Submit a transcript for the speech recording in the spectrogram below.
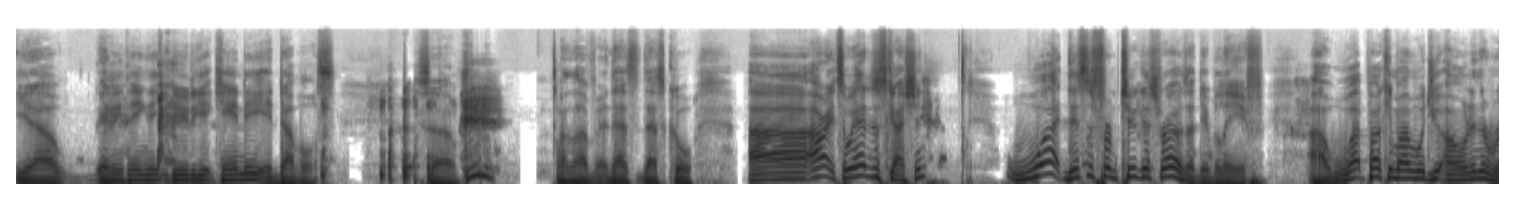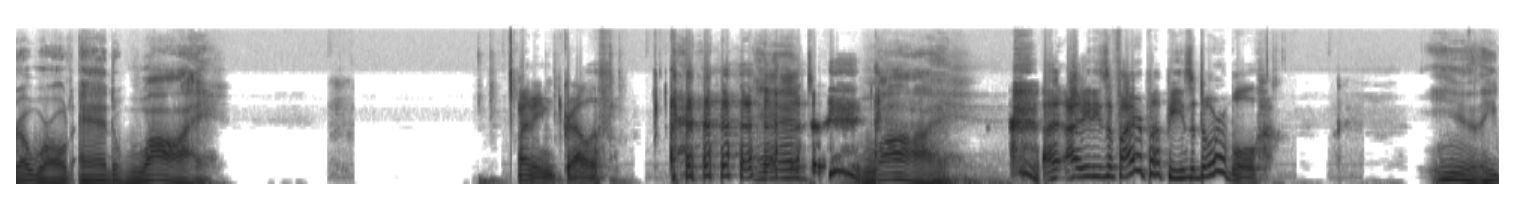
You know, anything that you do to get candy, it doubles. So I love it. That's that's cool. Uh, all right, so we had a discussion. What this is from Tugus Rose, I do believe. Uh, what Pokemon would you own in the real world and why? I mean, Growlithe. And why? I, I mean, he's a fire puppy. He's adorable. Yeah, he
